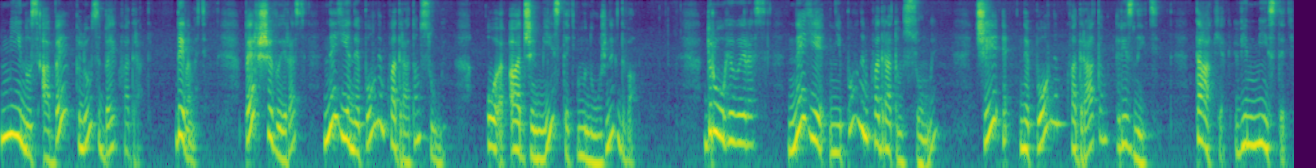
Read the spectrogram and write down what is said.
мінус аб плюс б квадрат. Дивимося. Перший вираз не є неповним квадратом суми, адже містить множник 2. Другий вираз не є ні повним квадратом суми, чи неповним квадратом різниці, так як він містить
